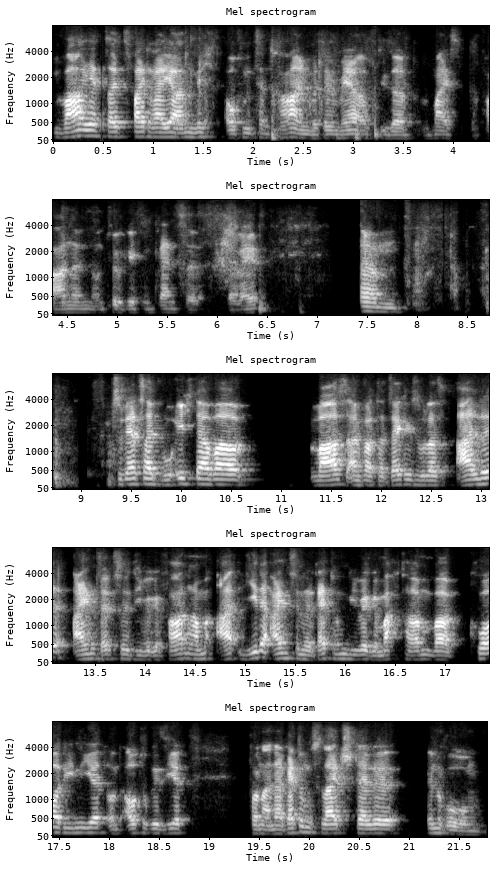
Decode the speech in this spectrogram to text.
war jetzt seit zwei, drei Jahren nicht auf dem zentralen Mittelmeer, auf dieser meist befahrenen und tödlichen Grenze der Welt. Ähm, zu der Zeit, wo ich da war, war es einfach tatsächlich so, dass alle Einsätze, die wir gefahren haben, jede einzelne Rettung, die wir gemacht haben, war koordiniert und autorisiert von einer Rettungsleitstelle in Rom.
